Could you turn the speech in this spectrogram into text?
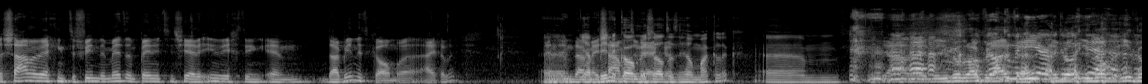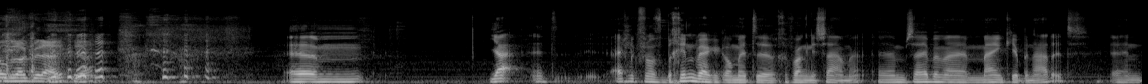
samenwerking te vinden met een penitentiaire inrichting en daar binnen te komen eigenlijk? En- en Ehm, ja, binnenkomen is altijd heel makkelijk. Ehm, Ja, nee, je wil er ook Op weer welke uit. hè? manier Je wil- je? je? wil- Ja. Je wil er ook weer uit. Ja. Ehm, ja, het, eigenlijk vanaf het begin werk ik al met de gevangenis samen. Ehm, zij hebben mij, mij een keer benaderd. En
